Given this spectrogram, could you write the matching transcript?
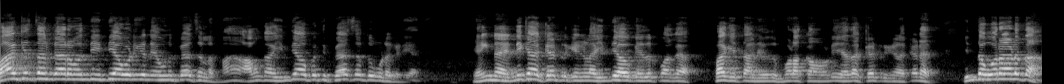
பாகிஸ்தான்காரன் வந்து இந்தியா ஒழிக்கணும் எவனும் பேசலம்மா. அவங்க இந்தியாவை பற்றி பேசுறது கூட கிடையாது. எங்க நான் என்னைக்கா கேட்டிருக்கீங்களா? இந்தியாவுக்கு எதிர்ப்பாக பாகிஸ்தான் இது முழக்கம் அப்படி எதாவது கேட்டிருக்கீங்களா? கிடையாது. இந்த ஒரு ஆள் தான்.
